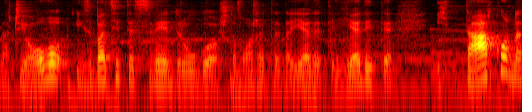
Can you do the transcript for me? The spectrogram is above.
Znači ovo izbacite sve drugo što možete da jedete, jedite i tako na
